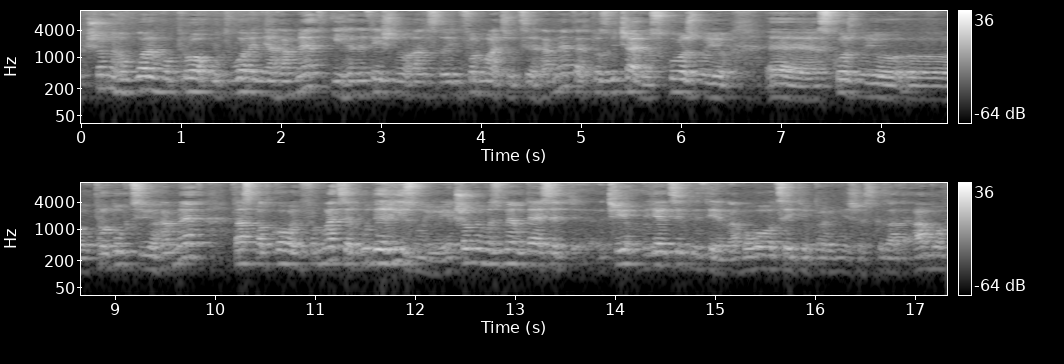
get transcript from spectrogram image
Якщо ми говоримо про утворення гамет і генетичну інформацію в цих гаметах, то звичайно з кожною, е, з кожною продукцією гамет та спадкова інформація буде різною. Якщо ми візьмемо 10 чи яйцеклітин, або ooцитів, правильніше сказати, або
